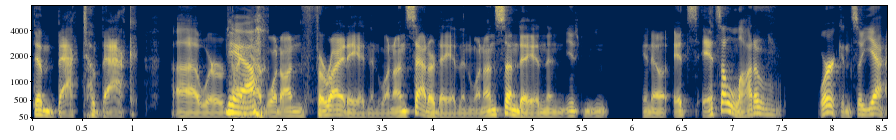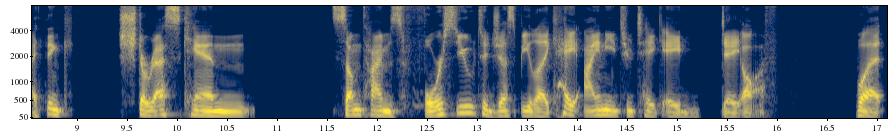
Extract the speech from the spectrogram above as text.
them back to back. Uh, where Yeah. I have one on Friday and then one on Saturday and then one on Sunday and then you, you know, it's it's a lot of work. And so yeah, I think stress can sometimes force you to just be like, hey, I need to take a day off. But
